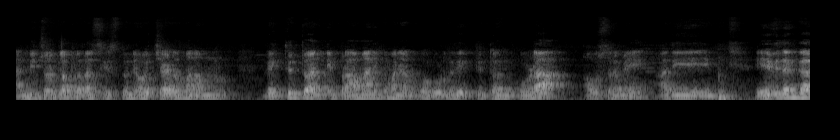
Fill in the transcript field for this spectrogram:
అన్ని చోట్ల ప్రదర్శిస్తూనే వచ్చాడు. మనం వ్యక్తిత్వాన్ని ప్రామాణికమని అనుకోకూడదు. వ్యక్తిత్వం కూడా అవసరమే. అది ఏ విధంగా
